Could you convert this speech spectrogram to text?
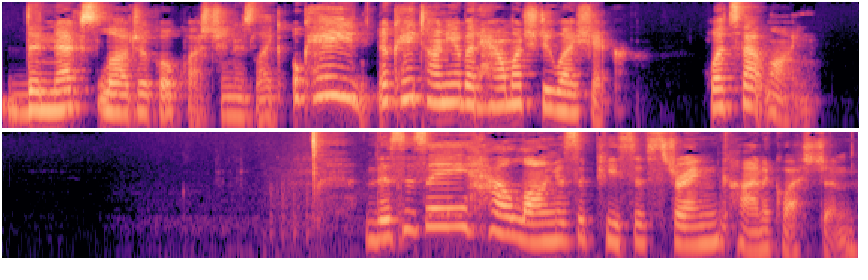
the next logical question is like, okay, okay, Tanya, but how much do I share? What's that line? This is a how long is a piece of string kind of question.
